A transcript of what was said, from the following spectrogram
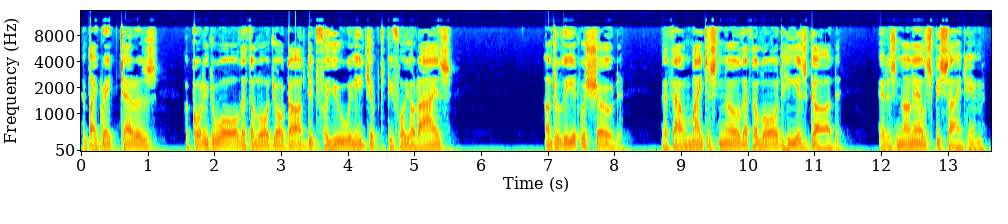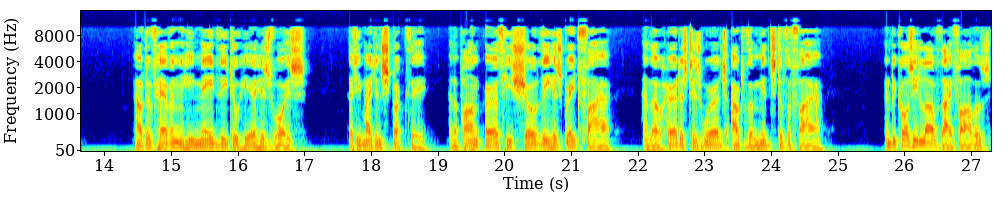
and by great terrors, according to all that the Lord your God did for you in Egypt before your eyes? Unto thee it was showed, that thou mightest know that the Lord he is God, there is none else beside him. Out of heaven he made thee to hear his voice, that he might instruct thee, and upon earth he showed thee his great fire, and thou heardest his words out of the midst of the fire. And because he loved thy fathers,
